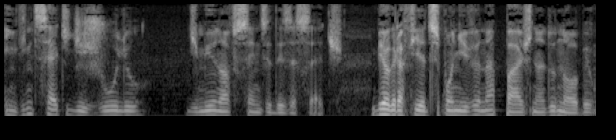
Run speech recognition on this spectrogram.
em 27 de julho de 1917. Biografia disponível na página do Nobel.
